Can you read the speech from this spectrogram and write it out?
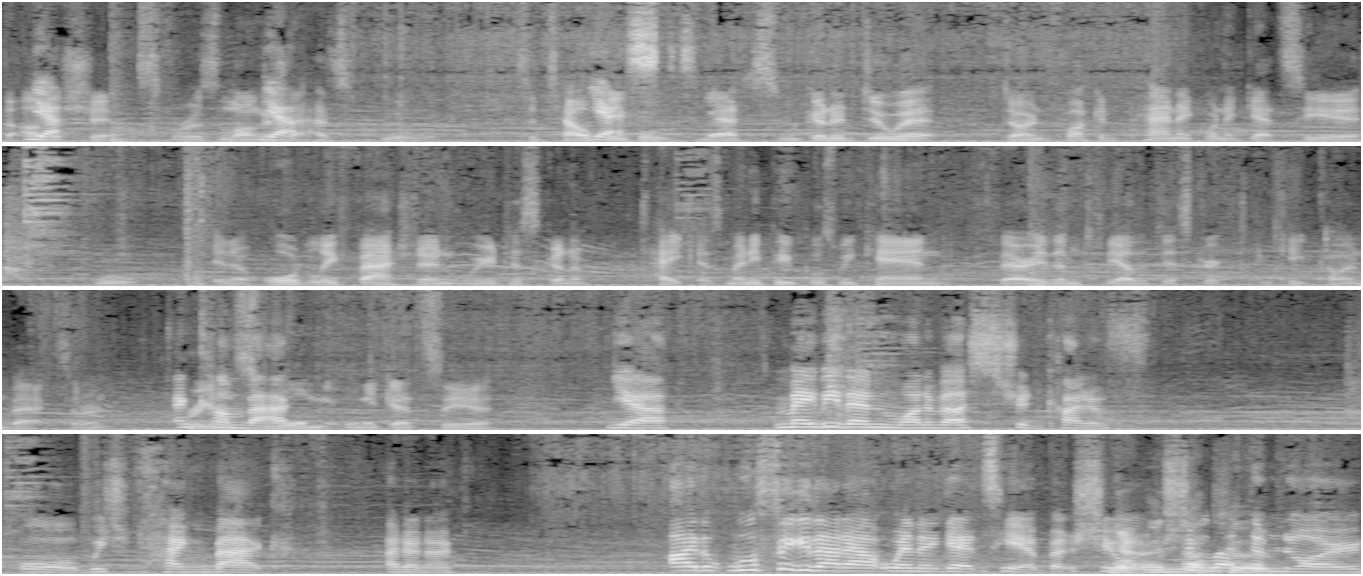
the other Yeah. ships for as long Yeah. as it has fuel. So tell Yes. people, yes, we're gonna do it. Don't fucking panic when it gets here. We'll, in an orderly fashion, we're just gonna take as many people as we can, ferry them to the other district, and keep coming back. So don't And come back. it when it gets here. yeah maybe then one of us should kind of or we should hang back i don't know either we'll figure that out when it gets here but she'll, Yeah, she'll let to- them know Yeah,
